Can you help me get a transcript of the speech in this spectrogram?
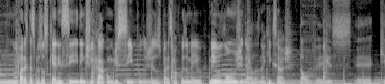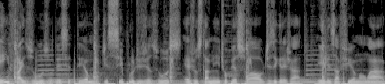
Não parece que as pessoas querem se identificar como discípulos de Jesus, parece uma coisa meio, meio longe delas, né? O que, que você acha? Talvez é, quem faz uso desse termo, discípulo de Jesus, é justamente o pessoal desigrejado. Eles afirmam: ah,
